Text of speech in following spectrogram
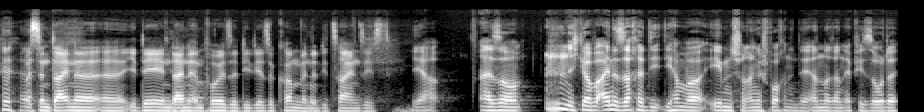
Was sind deine äh, Ideen, Genau. deine Impulse, die dir so kommen, wenn du die Zahlen siehst? Ja, also ich glaube, eine Sache, die, die haben wir eben schon angesprochen in der anderen Episode.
